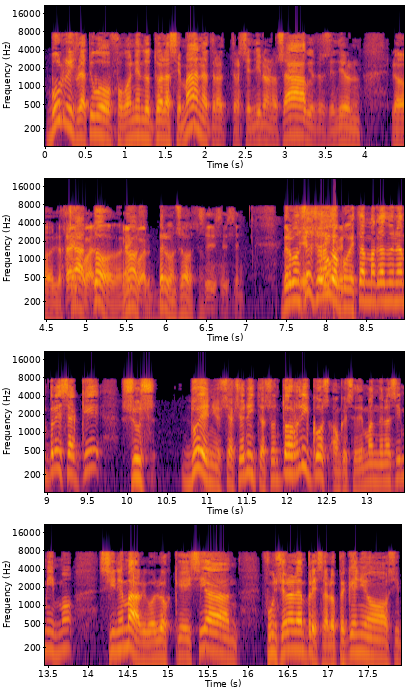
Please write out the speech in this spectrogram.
Burris la estuvo fogoneando toda la semana, trascendieron los audios, trascendieron los, chats, todo, ¿no? Vergonzoso. Sí, sí, sí. Vergonzoso digo porque están marcando una empresa que sus dueños y accionistas son todos ricos, aunque se demanden a sí mismos, sin embargo, los que hicieran funcionar la empresa, los pequeños y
